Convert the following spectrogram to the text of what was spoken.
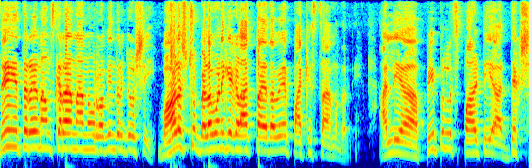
ಸ್ನೇಹಿತರೆ, ನಮಸ್ಕಾರ. ನಾನು ರವೀಂದ್ರ ಜೋಶಿ. ಬಹಳಷ್ಟು ಬೆಳವಣಿಗೆಗಳಾಗ್ತಾ ಇದ್ದಾವೆ ಪಾಕಿಸ್ತಾನದಲ್ಲಿ. ಅಲ್ಲಿಯ ಪೀಪಲ್ಸ್ ಪಾರ್ಟಿಯ ಅಧ್ಯಕ್ಷ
